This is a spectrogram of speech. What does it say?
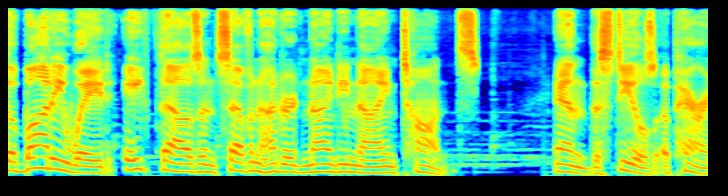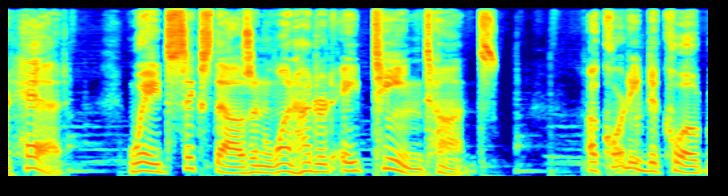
The body weighed 8,799 tons, and the stele's apparent head weighed 6,118 tons. According to quote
